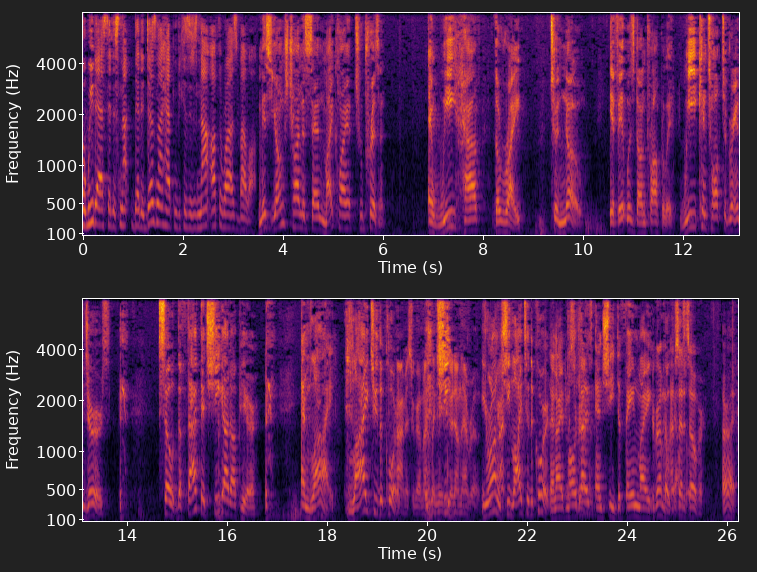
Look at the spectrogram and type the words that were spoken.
But we'd ask that it's not that it does not happen because it is not authorized by law. Miss Young's trying to send my client to prison, and we have the right to know if it was done properly. We can talk to grand jurors. so the fact that she got up here and lied, lied to the court. All right, Mr. Grubman, I don't think we need to go down that road. Your Honor, Right. she lied to the court, and I apologize, and she defamed my Mr. Grubman, I've said it's over. All right.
